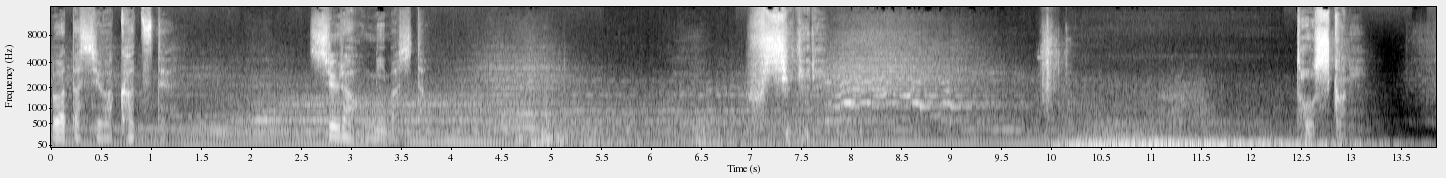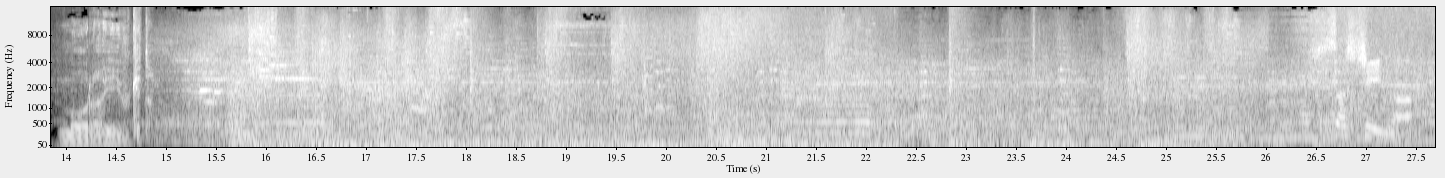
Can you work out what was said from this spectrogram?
私はかつて修羅を見ました。不思議。に確かにもらい受けた。久しいな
